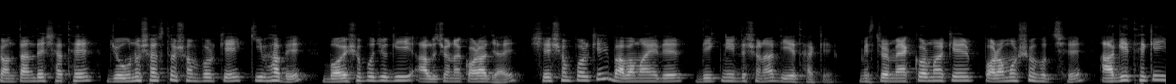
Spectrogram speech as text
সন্তানদের সাথে যৌন স্বাস্থ্য সম্পর্কে কীভাবে বয়সোপযোগী আলোচনা করা যায় সে সম্পর্কে বাবা মায়েদের দিক নির্দেশনা দিয়ে থাকে মিস্টার ম্যাককর্মার্কের পরামর্শ হচ্ছে আগে থেকেই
